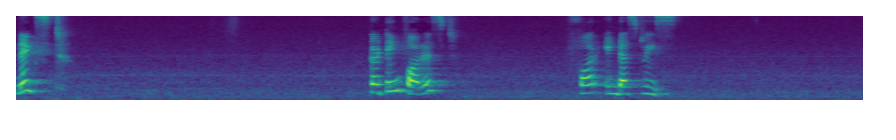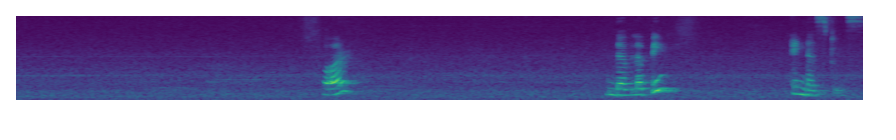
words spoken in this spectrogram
Next, cutting forest for industries. For developing industries.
